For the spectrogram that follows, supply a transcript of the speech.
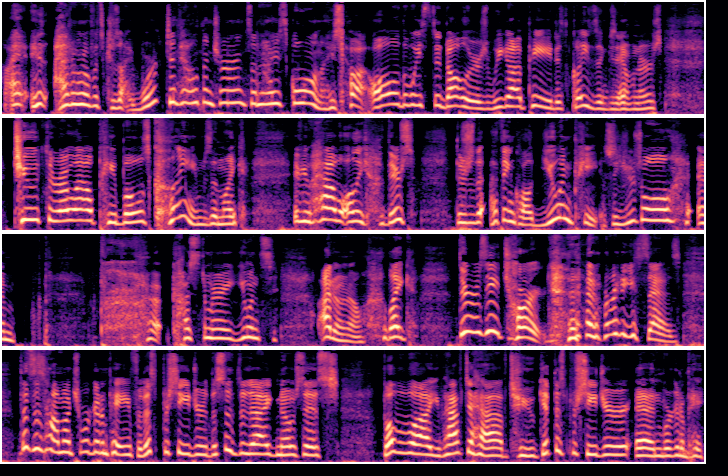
I I don't know if it's because I worked in health insurance in high school and I saw all the wasted dollars we got paid as claims examiners to throw out people's claims. And like if you have all the there's there's a thing called UNP it's a usual and customary UNC I don't know. Like there is a chart that already says this is how much we're going to pay for this procedure this is the diagnosis blah blah blah you have to have to get this procedure and we're going to pay.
